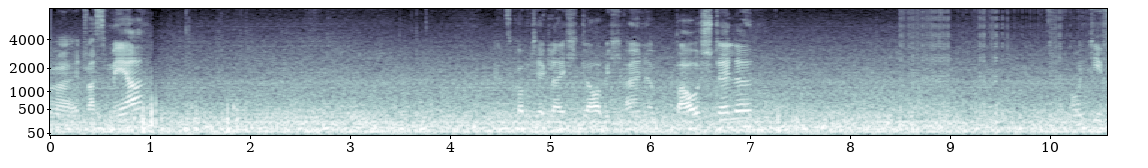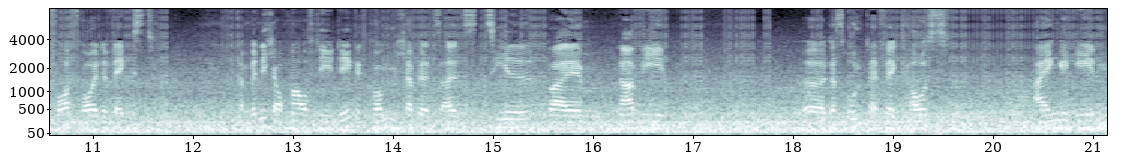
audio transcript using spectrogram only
Oder etwas mehr. Jetzt kommt hier gleich, glaube ich, eine Baustelle. Und die Vorfreude wächst. Dann bin ich auch mal auf die Idee gekommen. Ich habe jetzt als Ziel beim Navi äh, das Unperfekthaus eingegeben.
